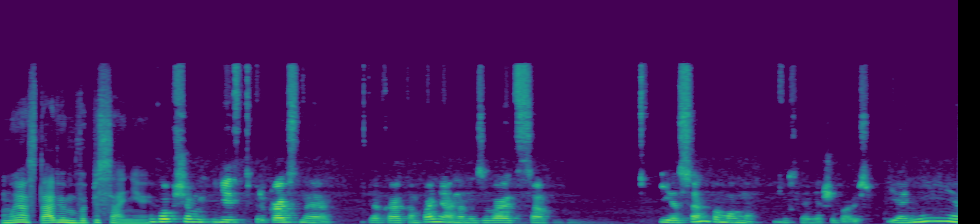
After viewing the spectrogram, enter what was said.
мы оставим в описании. В общем, есть прекрасная такая компания, она называется ESN, по-моему, если я не ошибаюсь. И они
